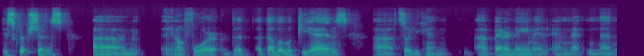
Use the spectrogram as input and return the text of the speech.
descriptions, um, you know, for the uh, WWPNs. Uh, so you can better name it and, and then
